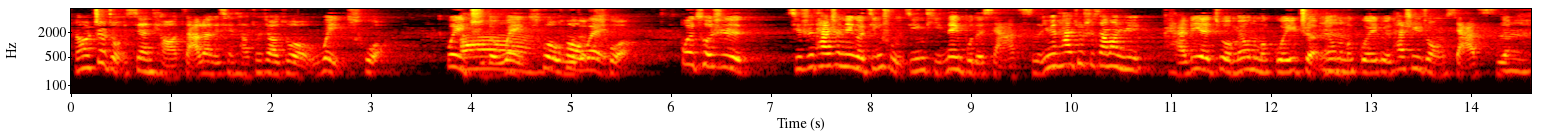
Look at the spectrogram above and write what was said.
然后这种线条杂乱的线条就叫做位错，位置的位，哦错误的错。位错是其实它是那个金属晶体内部的瑕疵，因为它就是相当于排列就没有那么规整，没有那么规律，它是一种瑕疵。嗯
